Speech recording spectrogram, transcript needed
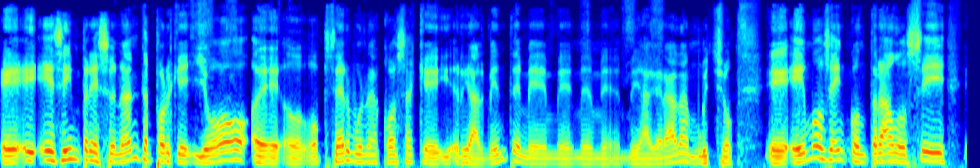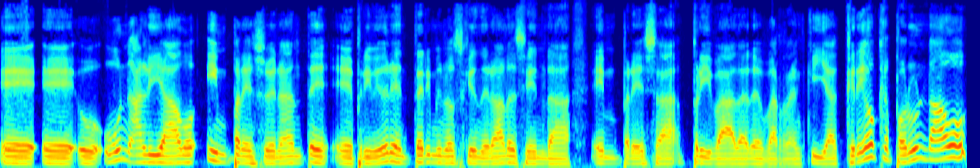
eh, e, es impresionante porque yo eh, observo una cosa que realmente me, me, me, me agrada mucho. Eh, hemos encontrado, sí, un aliado impresionante, primero en términos generales en la empresa privada de Barranquilla. Creo que por un lado,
